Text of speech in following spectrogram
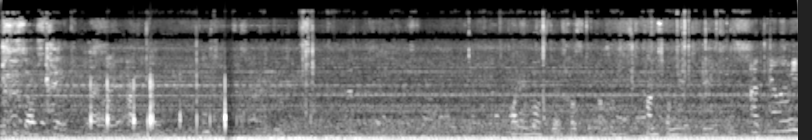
This is our street. Where are you? Or in Moscow Hospital. Comes from your experiences. Art gallery.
